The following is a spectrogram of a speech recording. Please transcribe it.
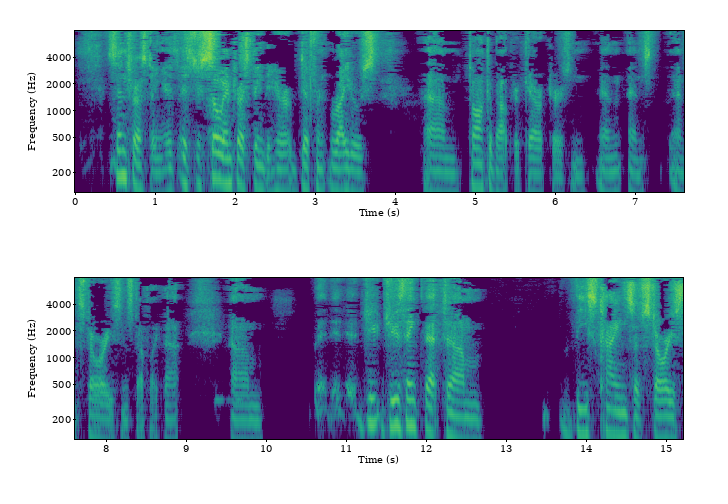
It's interesting. It's, it's just so interesting to hear different writers um, talk about their characters and, and, and, and stories and stuff like that. Um, do, do you think that um, these kinds of stories,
